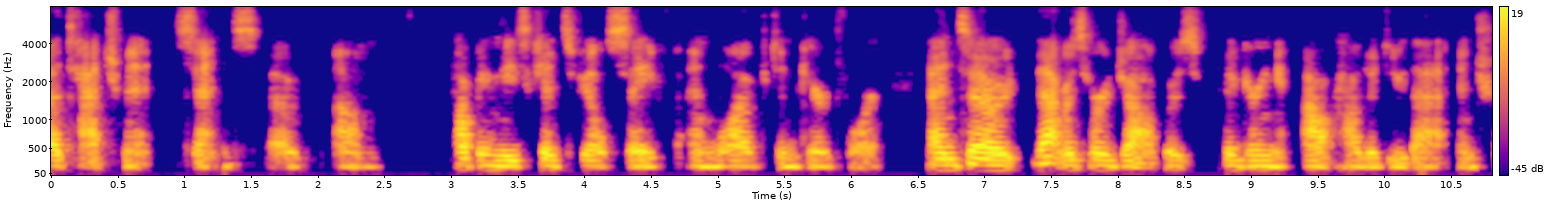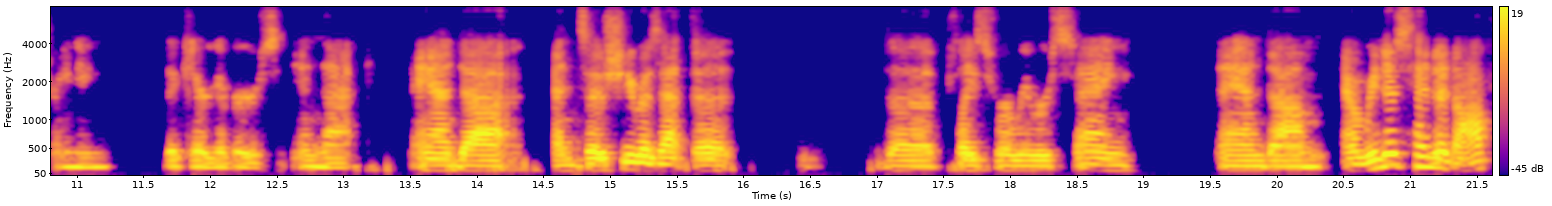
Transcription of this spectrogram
attachment sense of um, helping these kids feel safe and loved and cared for. And so that was her job was figuring out how to do that and training the caregivers in that. And uh, and so she was at the the place where we were staying and um, and we just hit it off.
